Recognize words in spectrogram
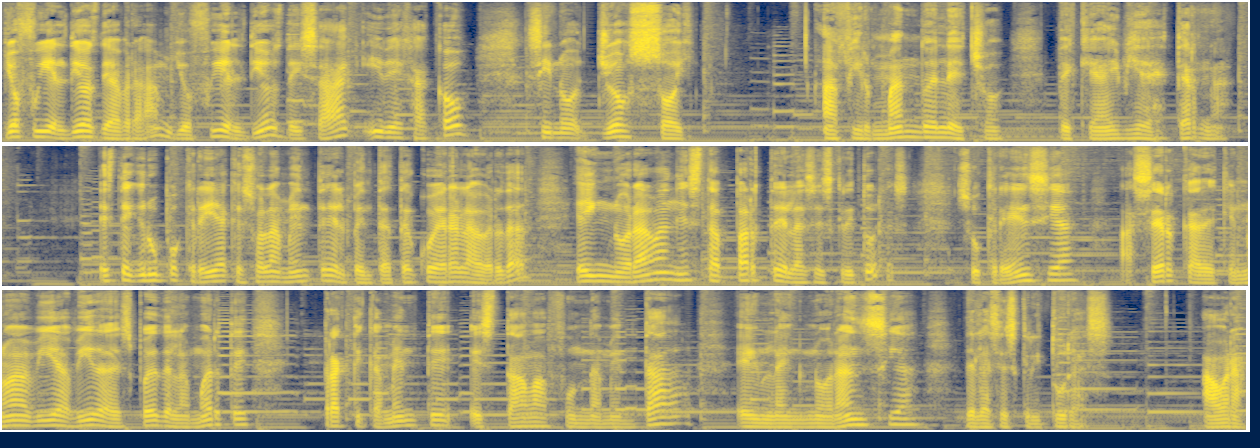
yo fui el Dios de Abraham, yo fui el Dios de Isaac y de Jacob, sino yo soy, afirmando el hecho de que hay vida eterna. Este grupo creía que solamente el Pentateuco era la verdad e ignoraban esta parte de las escrituras. Su creencia acerca de que no había vida después de la muerte prácticamente estaba fundamentada en la ignorancia de las escrituras. Ahora,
